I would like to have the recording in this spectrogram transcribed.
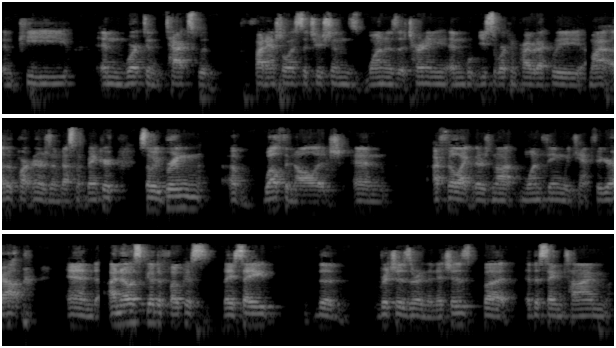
in PE and worked in tax with financial institutions. One is an attorney and used to work in private equity. My other partner is an investment banker. So we bring a wealth of knowledge and I feel like there's not one thing we can't figure out. And I know it's good to focus. They say the riches are in the niches, but at the same time,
